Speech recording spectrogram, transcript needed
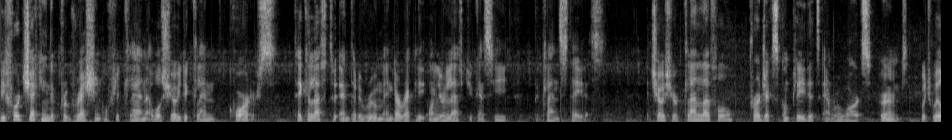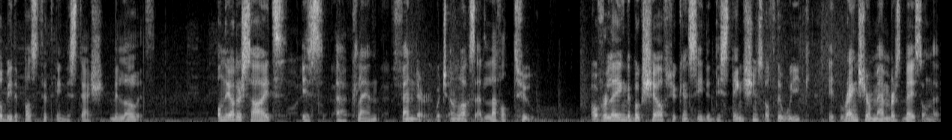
Before checking the progression of your clan, I will show you the clan quarters. Take a left to enter the room and directly on your left you can see the clan status. It shows your clan level, projects completed and rewards earned, which will be deposited in the stash below it. On the other side is a clan vendor, which unlocks at level 2. Overlaying the bookshelf you can see the distinctions of the week. It ranks your members based on the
